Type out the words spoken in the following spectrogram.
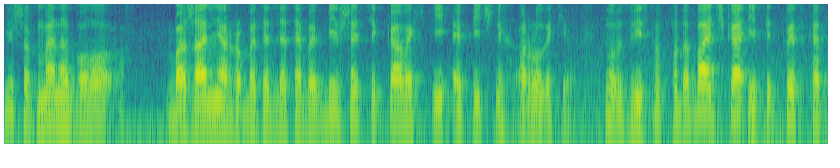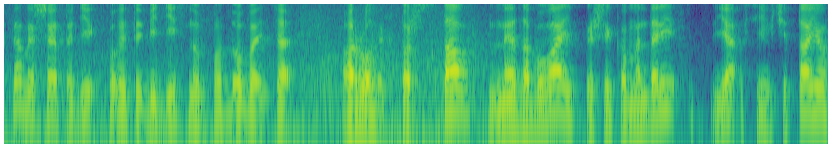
І щоб в мене було бажання робити для тебе більше цікавих і епічних роликів. Ну, звісно, вподобайка і підписка це лише тоді, коли тобі дійсно подобається ролик. Тож став, не забувай, пиши коментарі, я всі їх читаю.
